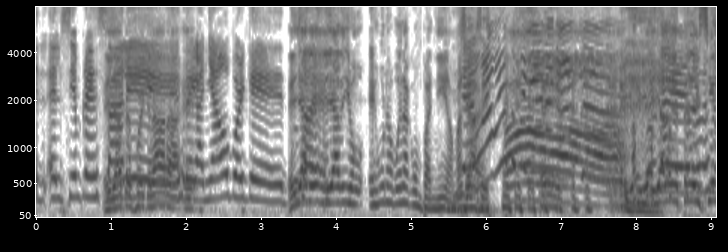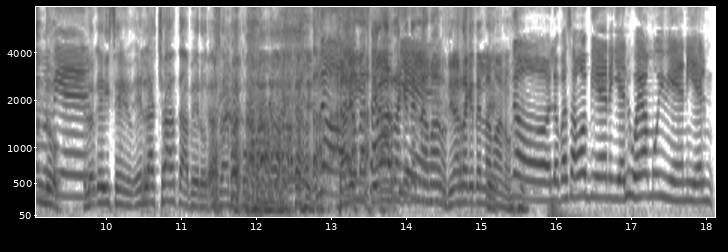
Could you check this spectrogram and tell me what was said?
él, él siempre sale eh. regañado porque Ella, sabes. ella dijo, es una buena compañía. más. Ah. Ella, lo que está diciendo, es lo que dice, es la chata, pero tú sabes, me acompaña. No, Está ahí, lo tiene la pasamos raqueta en la bien. mano, tiene la raqueta en la mano. No, lo pasamos bien y él juega muy bien y él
